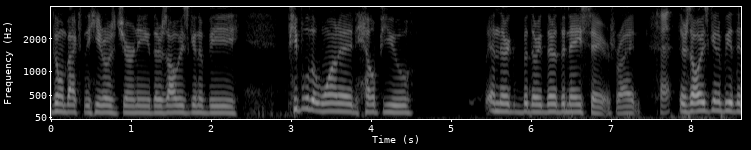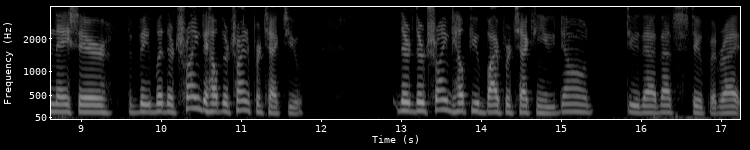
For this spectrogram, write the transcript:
going back to the hero's journey. There's always going to be people that want to help you and they're but they're they're the naysayers, right? Okay. There's always going to be the naysayer, but, but they're trying to help. They're trying to protect you. They're they're trying to help you by protecting you. Don't do that. That's stupid, right?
